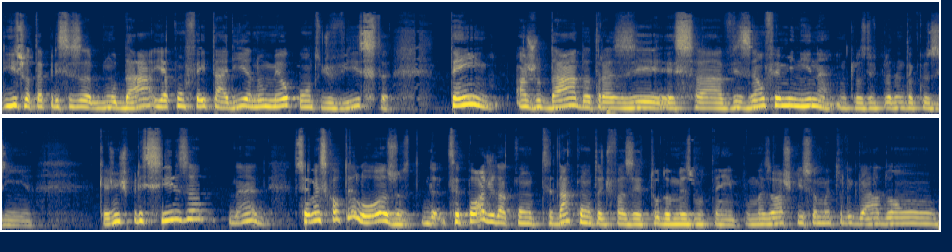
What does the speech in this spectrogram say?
isso até precisa mudar e a confeitaria, no meu ponto de vista, tem ajudado a trazer essa visão feminina, inclusive para dentro da cozinha, que a gente precisa né, ser mais cauteloso. Você pode dar conta, dá conta de fazer tudo ao mesmo tempo, mas eu acho que isso é muito ligado a um,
